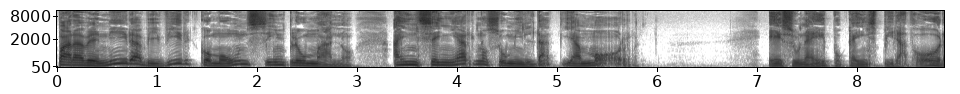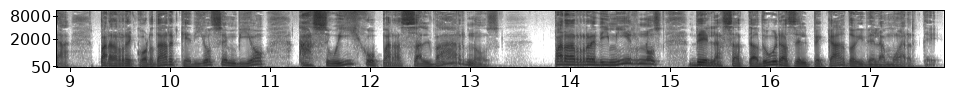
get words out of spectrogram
para venir a vivir como un simple humano, a enseñarnos humildad y amor. Es una época inspiradora para recordar que Dios envió a su Hijo para salvarnos, para redimirnos de las ataduras del pecado y de la muerte.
